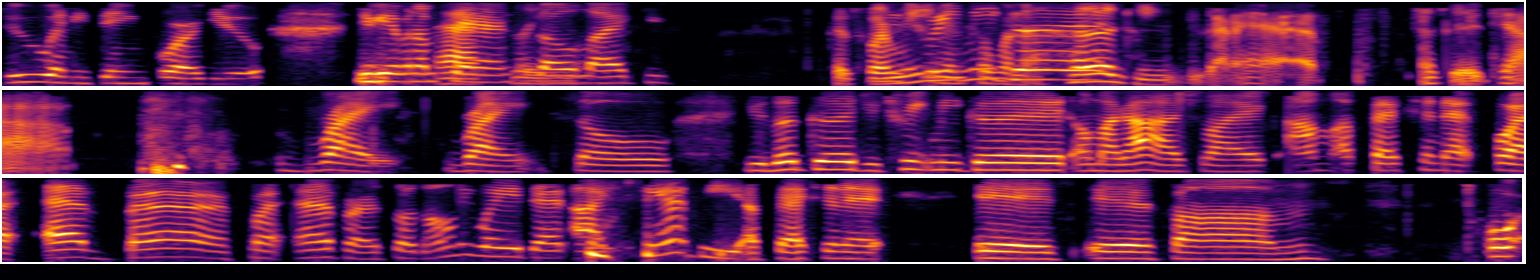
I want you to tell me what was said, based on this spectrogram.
do anything for you? You get what I'm exactly. saying? So like you. Because for you me, even me someone good. to hug you, you gotta have a good job. Right, right. So you look good, you treat me good. Oh my gosh, like I'm affectionate forever, forever. So the only way that I can't be affectionate is if um or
